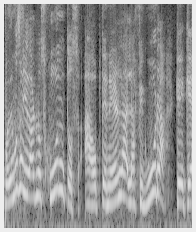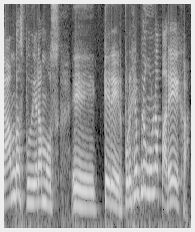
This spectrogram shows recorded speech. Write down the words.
podemos ayudarnos juntos a obtener la, figura que, ambas pudiéramos eh, querer. Por ejemplo, en una pareja.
